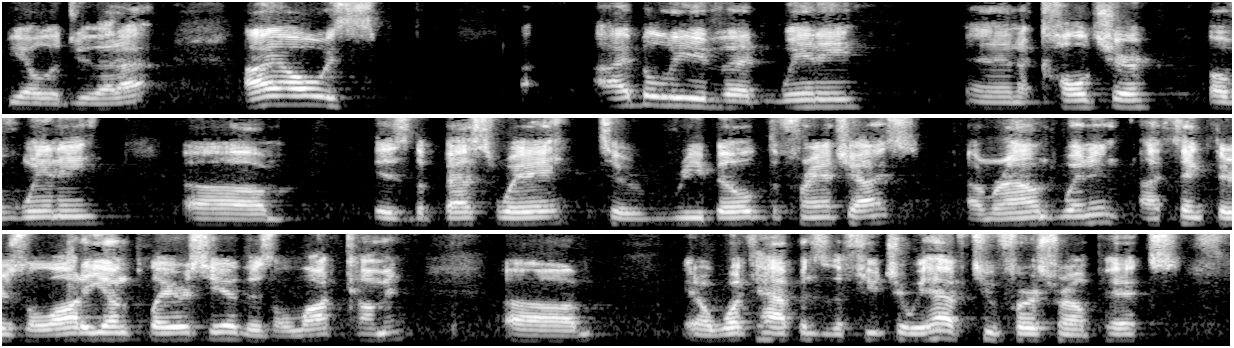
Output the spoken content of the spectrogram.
be able to do that. I, I always, I believe that winning and a culture of winning um, is the best way to rebuild the franchise around winning. I think there's a lot of young players here. There's a lot coming. Um, you know what happens in the future. We have two first round picks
